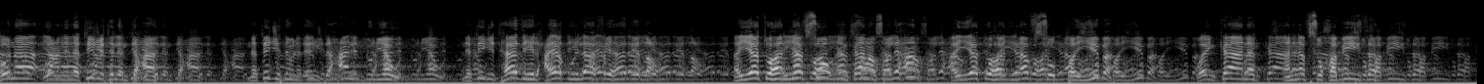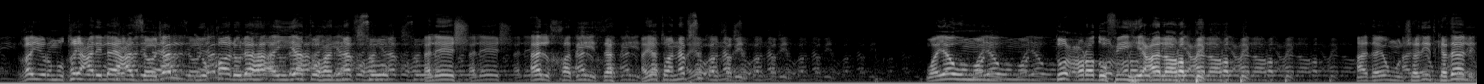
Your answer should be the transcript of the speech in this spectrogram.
هنا يعني نتيجة الامتحان نتيجة الامتحان الدنيوي نتيجة هذه الحياة كلها في هذه اللحظة أيتها النفس إن كان صالحا أيتها النفس الطيبة. وإن كانت النفس خبيثة غير مطيعة لله عز وجل يقال لها أيتها النفس الإيش؟ الخبيثة. أيتها النفس الخبيثة. ويوم تعرض فيه على ربك. هذا يوم شديد كذلك.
